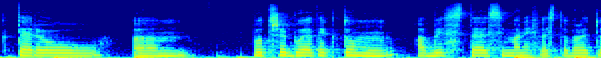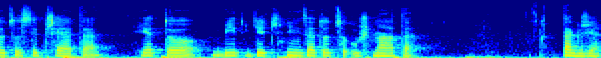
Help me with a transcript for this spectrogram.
kterou um, potřebujete k tomu, abyste si manifestovali to, co si přejete, je to být vděčný za to, co už máte. Takže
